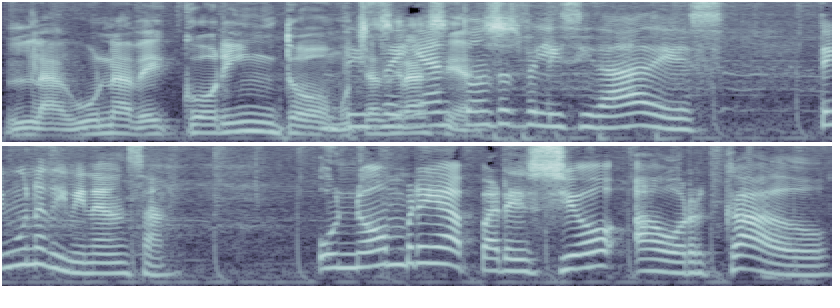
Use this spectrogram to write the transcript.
Laguna de Corinto. Muchas Desde ya, gracias. entonces, felicidades. Tengo una adivinanza. Un hombre apareció ahorcado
